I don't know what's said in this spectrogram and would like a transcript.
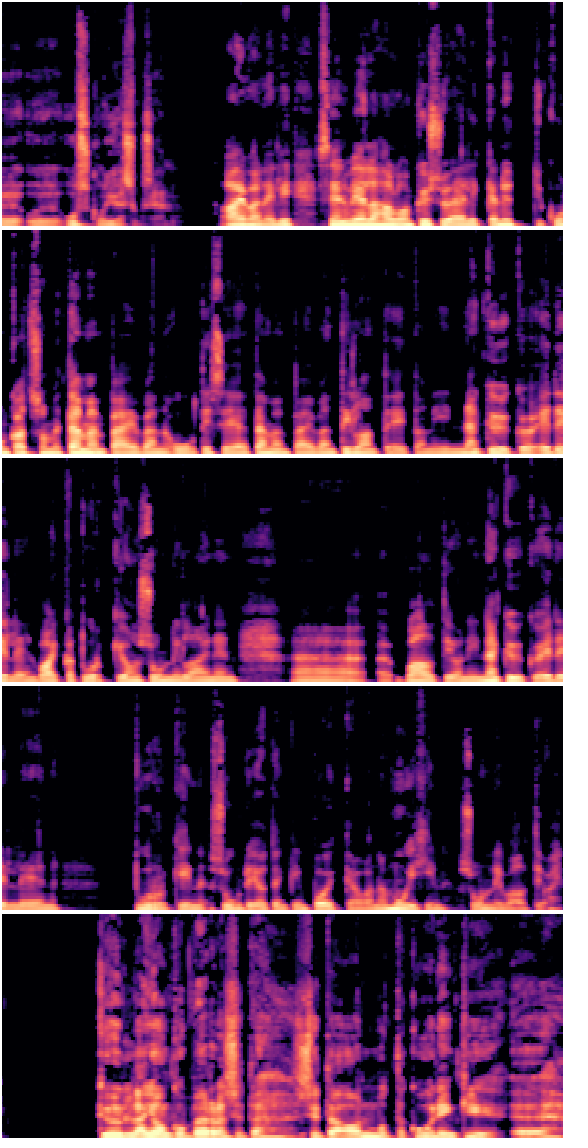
ö, usko Jeesukseen. Aivan, eli sen vielä haluan kysyä, eli nyt kun katsomme tämän päivän uutisia ja tämän päivän tilanteita, niin näkyykö edelleen, vaikka Turkki on sunnilainen ää, valtio, niin näkyykö edelleen Turkin suhde jotenkin poikkeavana muihin sunnivaltioihin? Kyllä, jonkun verran sitä, sitä on, mutta kuitenkin äh,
